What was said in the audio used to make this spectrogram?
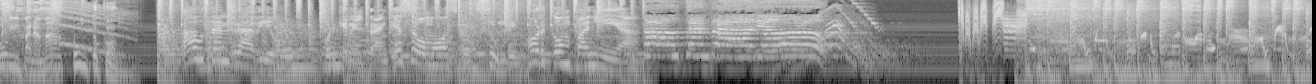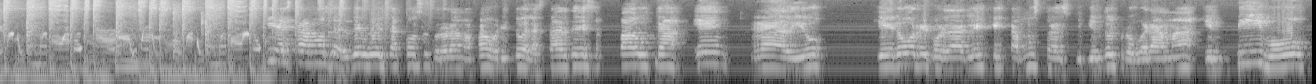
móvilpanamá.com. Pauta en Radio, porque en el tranque somos su mejor compañía. Pauta en Radio. Y estamos de vuelta con su programa favorito de las tardes, Pauta en Radio. Quiero recordarles que estamos transmitiendo el programa en vivo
